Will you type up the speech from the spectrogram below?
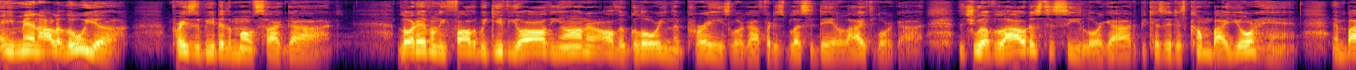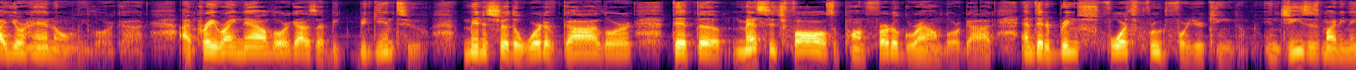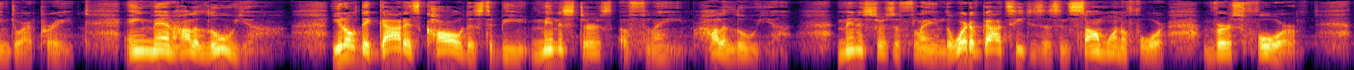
Amen. Hallelujah. Praise be to the Most High God. Lord Heavenly Father, we give you all the honor, all the glory, and the praise, Lord God, for this blessed day of life, Lord God, that you have allowed us to see, Lord God, because it has come by your hand and by your hand only, Lord God. I pray right now, Lord God, as I be- begin to minister the word of God, Lord, that the message falls upon fertile ground, Lord God, and that it brings forth fruit for your kingdom. In Jesus' mighty name do I pray. Amen. Hallelujah. You know that God has called us to be ministers of flame. Hallelujah. Ministers of flame. The Word of God teaches us in Psalm 104, verse 4,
